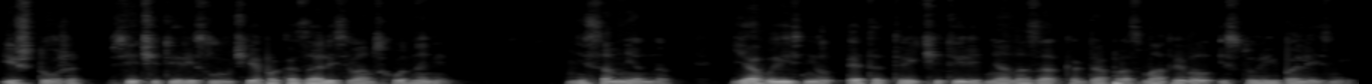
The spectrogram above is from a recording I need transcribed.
И что же, все четыре случая показались вам сходными? Несомненно. Я выяснил это 3-4 дня назад, когда просматривал истории болезней.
